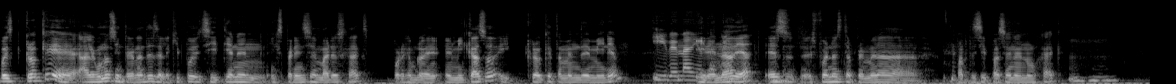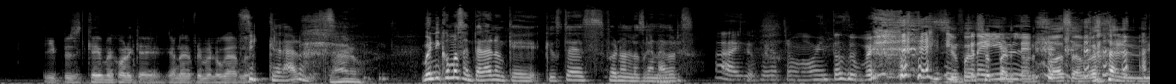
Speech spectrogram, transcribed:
Pues creo que algunos integrantes del equipo sí tienen experiencia en varios hacks. Por ejemplo, en, en mi caso, y creo que también de Miriam. Y de Nadia. Y de también. Nadia. Es, fue nuestra primera participación en un hack. Uh -huh. Y pues qué mejor que ganar el primer lugar, ¿no? Sí, claro. Claro. Bueno, ¿y cómo se enteraron que, que ustedes fueron los ganadores? Ay, se fue otro momento súper sí, fue súper tortuoso al, al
